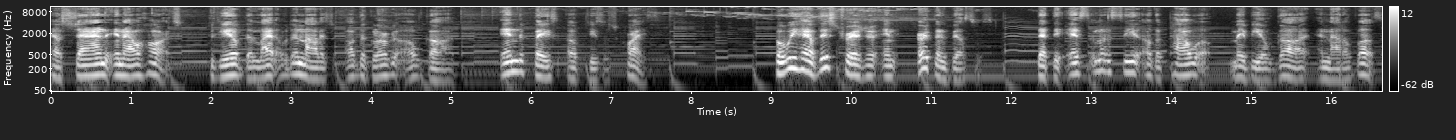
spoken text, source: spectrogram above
has shined in our hearts to give the light of the knowledge of the glory of God in the face of Jesus Christ. But we have this treasure in earthen vessels, that the excellency of the power may be of God and not of us.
